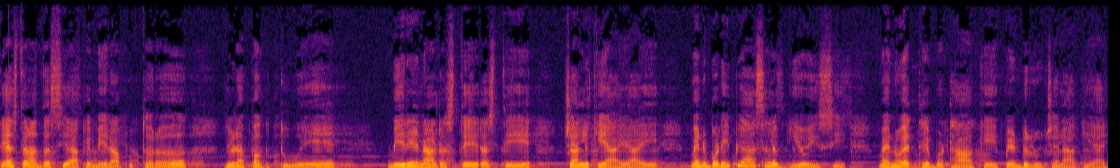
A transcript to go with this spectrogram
ਤੇ ਇਸ ਤਰ੍ਹਾਂ ਦੱਸਿਆ ਕਿ ਮੇਰਾ ਪੁੱਤਰ ਜਿਹੜਾ ਭਗਤੂ ਏ ਮੇਰੇ ਨਾਲ ਰਸਤੇ ਰਸਤੇ ਚੱਲ ਕੇ ਆਇਆ ਏ ਮੈਨੂੰ ਬੜੀ ਪਿਆਸ ਲੱਗੀ ਹੋਈ ਸੀ। ਮੈਨੂੰ ਇੱਥੇ ਬਿਠਾ ਕੇ ਪਿੰਡ ਨੂੰ ਚਲਾ ਗਿਆ ਏ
